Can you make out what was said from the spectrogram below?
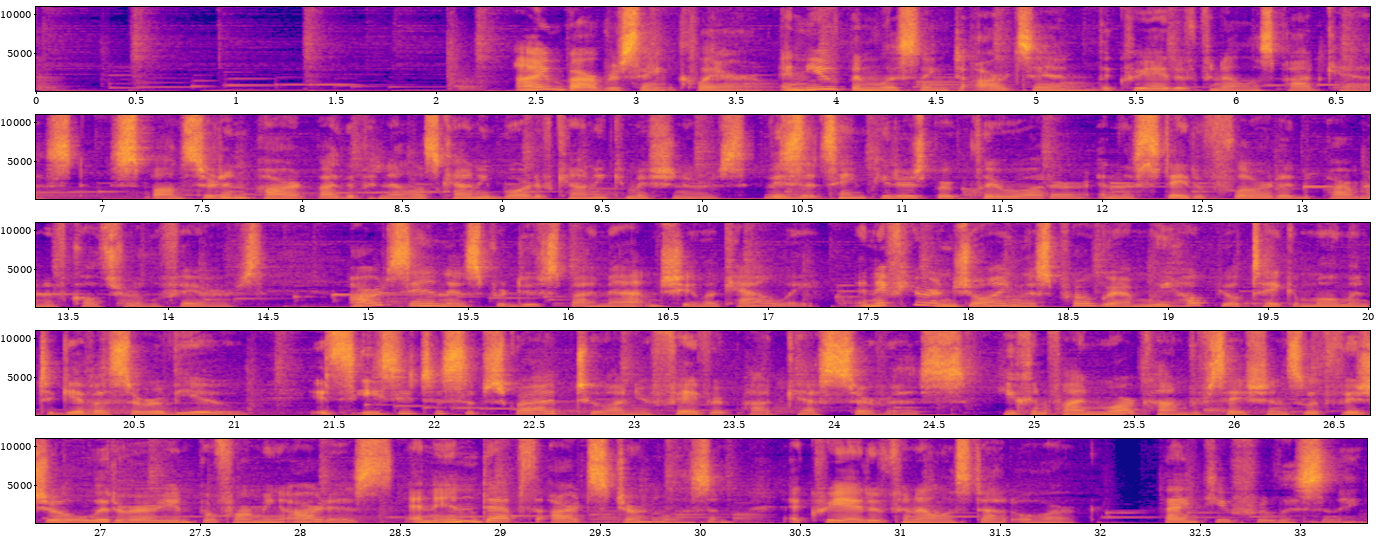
I'm Barbara St. Clair, and you've been listening to Arts In, the Creative Pinellas podcast, sponsored in part by the Pinellas County Board of County Commissioners, Visit St. Petersburg Clearwater, and the State of Florida Department of Cultural Affairs. Arts In is produced by Matt and Sheila Cowley, and if you're enjoying this program, we hope you'll take a moment to give us a review. It's easy to subscribe to on your favorite podcast service. You can find more conversations with visual, literary, and performing artists and in depth arts journalism at creativepinellas.org. Thank you for listening.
